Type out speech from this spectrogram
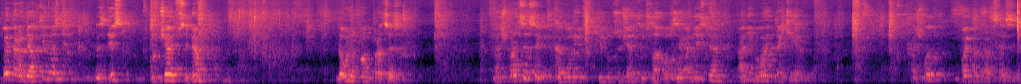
Бета-радиоактивность здесь включает в себя довольно много процессов. Значит, процессы, которые идут с участием слабого взаимодействия, они бывают такие. Значит, вот бета-процессы.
